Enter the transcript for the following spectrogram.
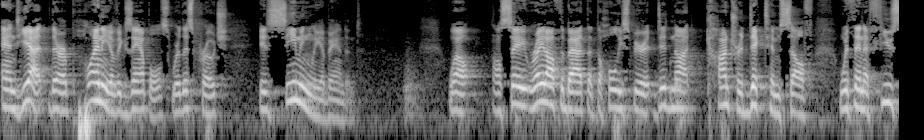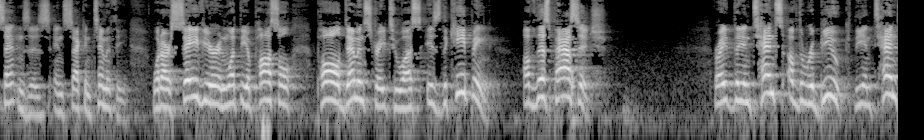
And yet, there are plenty of examples where this approach is seemingly abandoned? Well, I'll say right off the bat that the Holy Spirit did not contradict himself within a few sentences in 2 Timothy. What our Savior and what the Apostle Paul demonstrate to us is the keeping of this passage. Right? The intent of the rebuke, the intent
